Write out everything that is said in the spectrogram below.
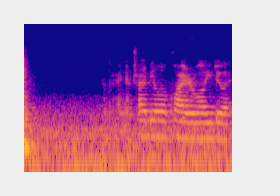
Okay, now try to be a little quieter while you do it.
